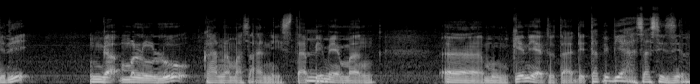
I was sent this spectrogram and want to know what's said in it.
Jadi nggak melulu karena Mas Anies, tapi memang eh, mungkin ya itu tadi. Tapi biasa sih Zil.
